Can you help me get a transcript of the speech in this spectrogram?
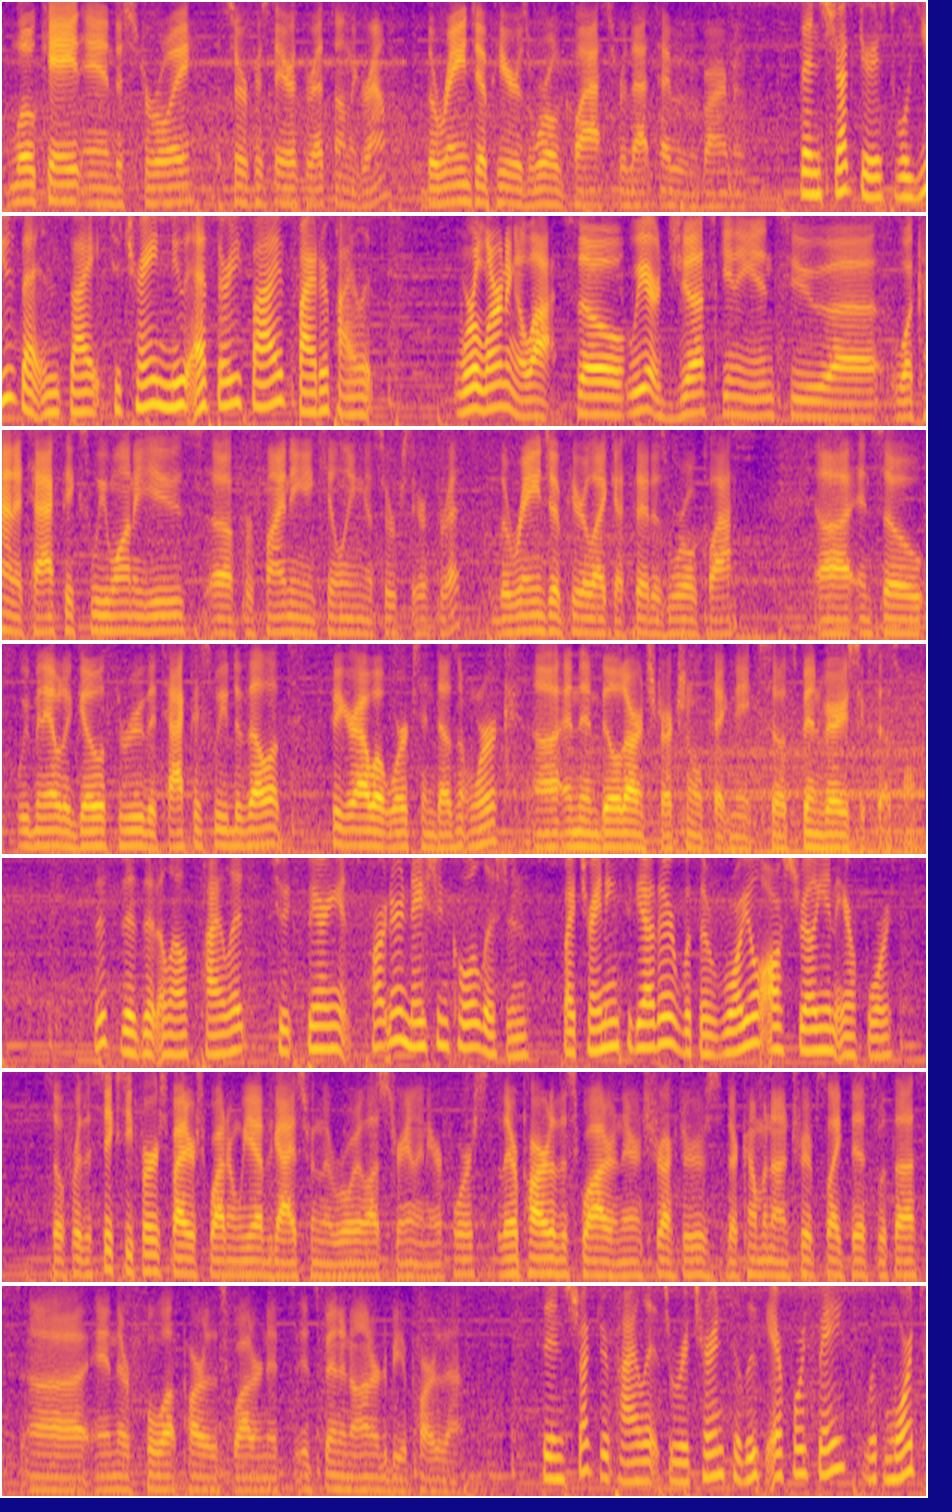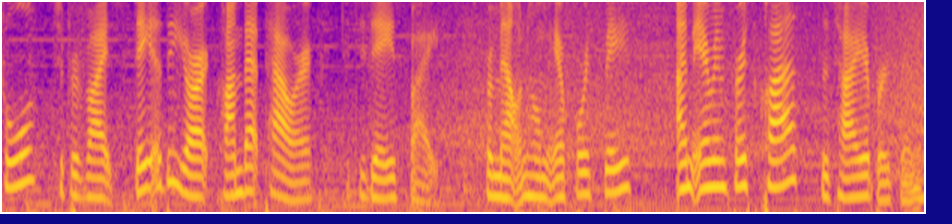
locate and destroy surface-to-air threats on the ground. The range up here is world-class for that type of environment. The instructors will use that insight to train new F-35 fighter pilots. We're learning a lot, so we are just getting into uh, what kind of tactics we want to use uh, for finding and killing surface-to-air threats. The range up here, like I said, is world-class, uh, and so we've been able to go through the tactics we've developed, figure out what works and doesn't work, uh, and then build our instructional techniques. So it's been very successful. This visit allows pilots to experience Partner Nation Coalition by training together with the Royal Australian Air Force. So for the 61st Fighter Squadron, we have guys from the Royal Australian Air Force. They're part of the squadron, they're instructors, they're coming on trips like this with us, uh, and they're full up part of the squadron. It's, it's been an honor to be a part of that. The instructor pilots will return to Luke Air Force Base with more tools to provide state-of-the-art combat power to today's fight. From Mountain Home Air Force Base, I'm Airman First Class Satya Burton.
